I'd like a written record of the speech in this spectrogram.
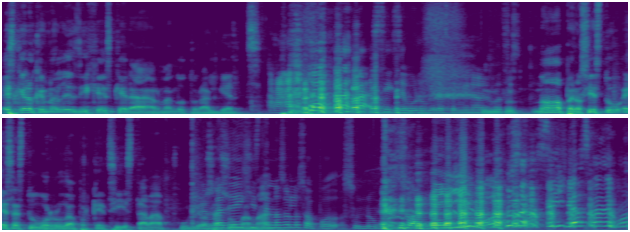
es que lo que no les dije es que era Armando Toral Gertz. sí, seguro hubieras terminado el bote. Pues, no, pero sí estuvo, esa estuvo ruda porque sí estaba Pero furiosa además su ya dijiste no solo su apodo, su nombre, su apellido. o sea, sí, ya sabemos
